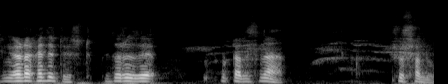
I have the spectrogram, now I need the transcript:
সিঙ্গাটা খাইতে টেস্ট ভিতরে যে ফুটটা দিচ্ছে না, সুস্বাদু।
